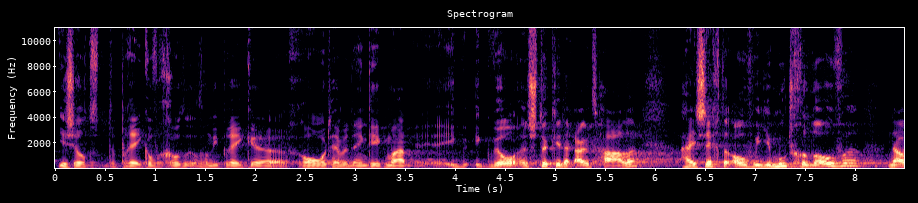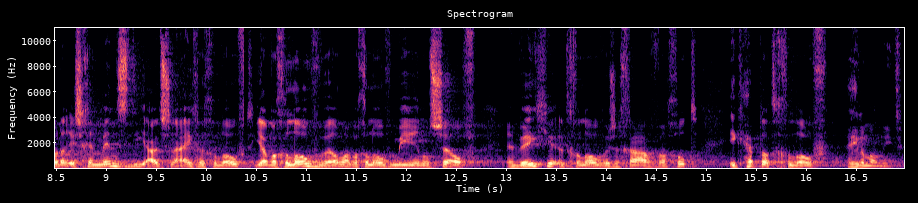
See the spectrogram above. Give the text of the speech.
je zult de preek of een groot deel van die preek uh, gehoord hebben, denk ik. Maar ik, ik, wil een stukje eruit halen. Hij zegt erover, je moet geloven. Nou, er is geen mens die uit zijn eigen gelooft. Ja, we geloven wel, maar we geloven meer in onszelf. En weet je, het geloven is een gave van God. Ik heb dat geloof helemaal niet.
